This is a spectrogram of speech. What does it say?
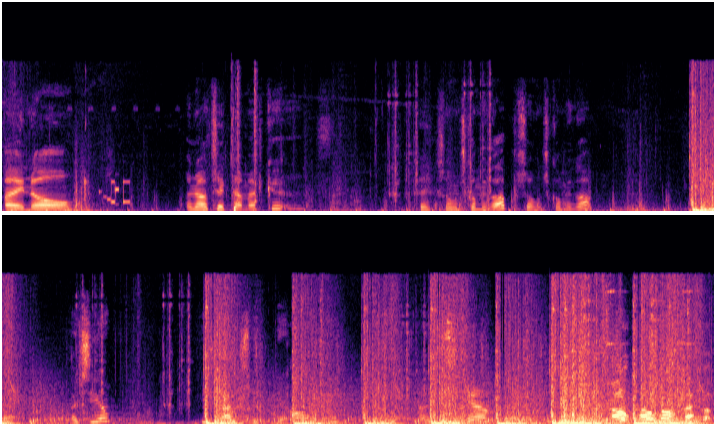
I know. And I'll take that medkit. Okay, someone's coming up. Someone's coming up. I see him. He's actually on me. I just can't. Help, help, help, back up.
